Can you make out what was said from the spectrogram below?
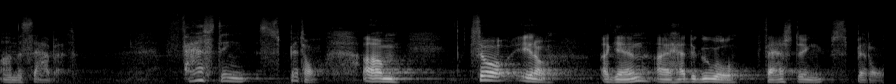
on the Sabbath. Fasting spittle. Um, so, you know, again, I had to Google fasting spittle.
